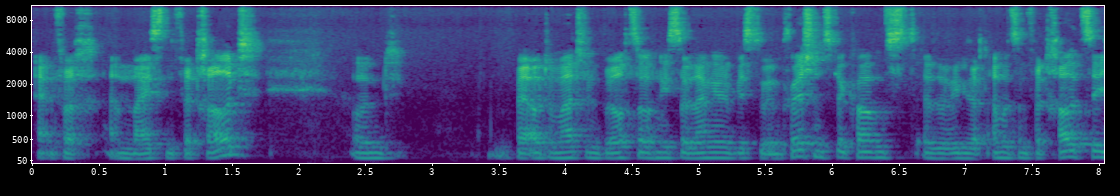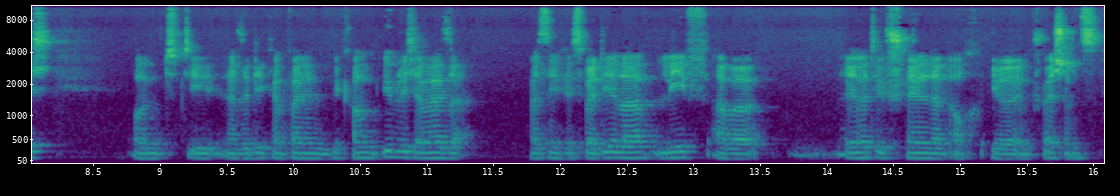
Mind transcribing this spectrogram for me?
einfach am meisten vertraut. Und bei Automatik braucht es auch nicht so lange, bis du Impressions bekommst. Also wie gesagt, Amazon vertraut sich und die, also die Kampagnen bekommen üblicherweise, weiß nicht, wie es bei dir lief, aber relativ schnell dann auch ihre Impressions.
